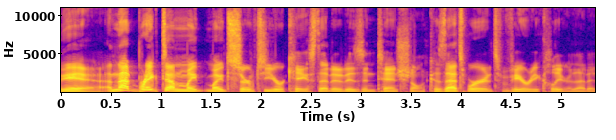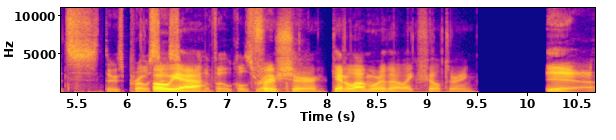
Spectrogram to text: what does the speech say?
Yeah, and that breakdown might might serve to your case that it is intentional because that's where it's very clear that it's there's processing Oh, yeah, the vocals, right? For sure, get a lot more of that like filtering. Yeah.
